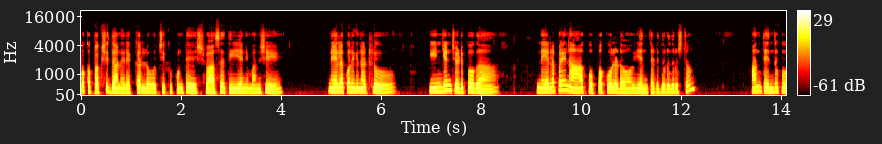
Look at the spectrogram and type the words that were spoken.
ఒక పక్షి దాని రెక్కల్లో చిక్కుకుంటే శ్వాస తీయని మనిషి నేల కొరిగినట్లు ఇంజన్ చెడిపోగా నేలపైన కుప్పకూలడం ఎంతటి దురదృష్టం? అంతెందుకు?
